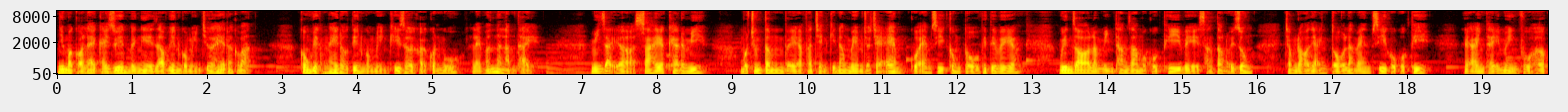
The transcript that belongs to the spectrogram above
nhưng mà có lẽ cái duyên với nghề giáo viên của mình chưa hết đó các bạn công việc ngay đầu tiên của mình khi rời khỏi quân ngũ lại vẫn là làm thầy mình dạy ở Sai Academy một trung tâm về phát triển kỹ năng mềm cho trẻ em của MC Công Tố VTV á. Nguyên do là mình tham gia một cuộc thi về sáng tạo nội dung, trong đó thì anh Tố làm MC của cuộc thi. Để anh thấy mình phù hợp,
